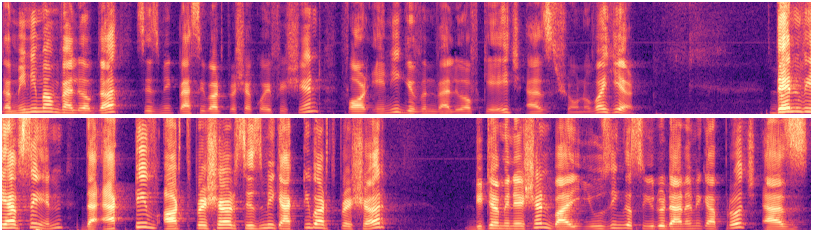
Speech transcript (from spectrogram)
the minimum value of the seismic passive earth pressure coefficient for any given value of kh as shown over here. Then we have seen the active earth pressure, seismic active earth pressure determination by using the pseudodynamic approach as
